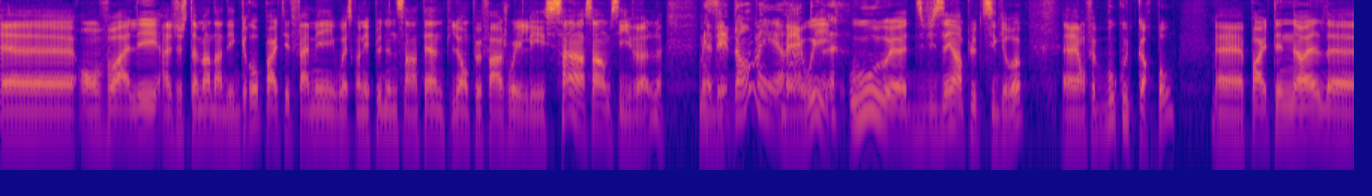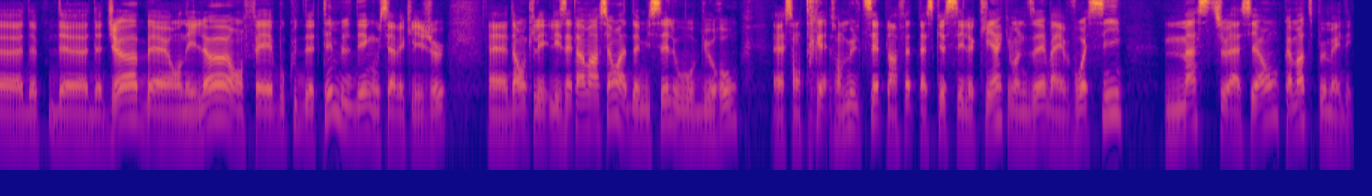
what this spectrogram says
Euh, on va aller euh, justement dans des gros parties de famille où est-ce qu'on est plus d'une centaine. Puis là, on peut faire jouer les 100 ensemble s'ils veulent. Mais c'est donc, mais. ben oui, ou euh, divisé en plus petits groupes. Euh, on fait beaucoup de corpos. Euh, party de Noël de, de, de- de job, euh, on est là. On fait beaucoup de team building aussi avec les jeux. Euh, donc, les, les interventions à domicile ou au bureau sont, très, sont multiples, en fait, parce que c'est le client qui va nous dire, ben voici ma situation, comment tu peux m'aider?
